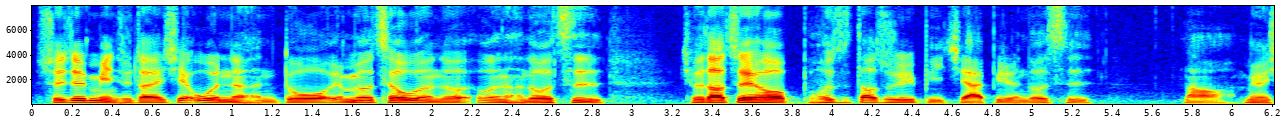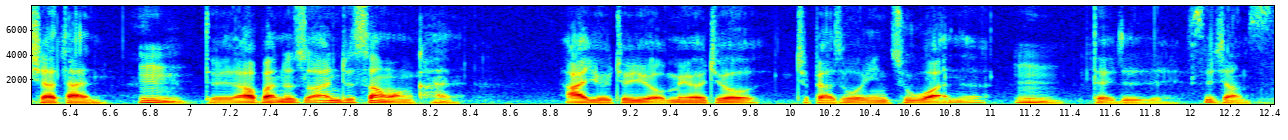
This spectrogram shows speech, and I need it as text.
所以就免除掉一些问了很多有没有车，问很多问了很多次。就到最后，或是到处去比价，别人都是，然后没有下单。嗯，对，老板就说：“啊，你就上网看，啊，有就有，没有就就表示我已经租完了。”嗯，对对对，是这样子。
